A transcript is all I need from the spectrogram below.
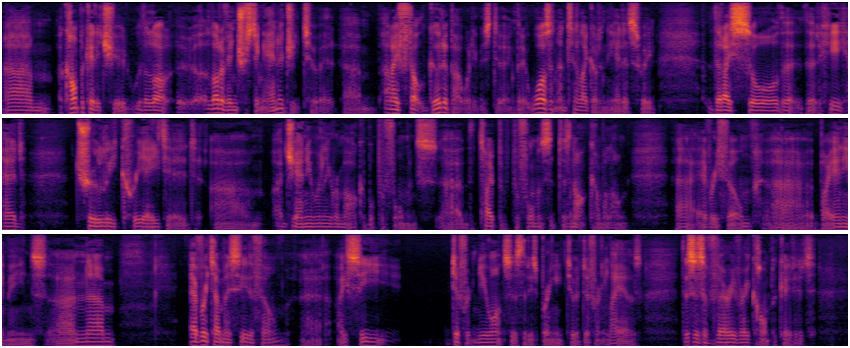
um, a complicated shoot with a lot, a lot of interesting energy to it, um, and I felt good about what he was doing. But it wasn't until I got in the edit suite that I saw that that he had truly created um, a genuinely remarkable performance, uh, the type of performance that does not come along uh, every film uh, by any means. And um, every time I see the film, uh, I see different nuances that he's bringing to it, different layers. This is a very, very complicated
